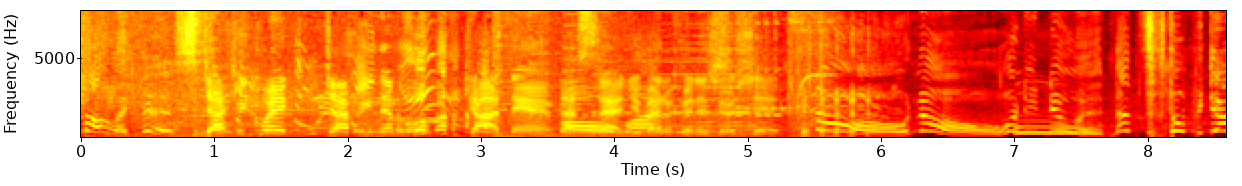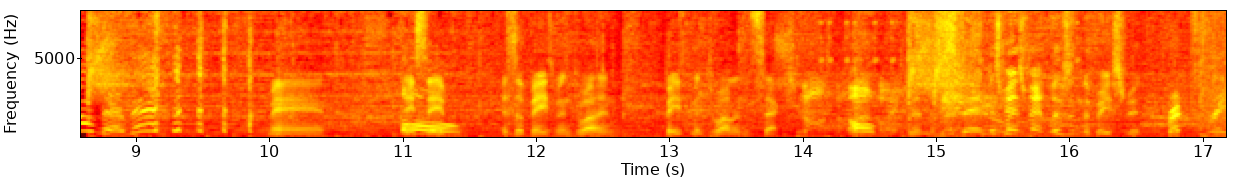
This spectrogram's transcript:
not like this. Jaffy quick, Jaffy nimble. God damn, that's Oh, sad. You better goodness. finish your shit. No, no, what are you doing? That's, don't be down there, man. Man, they oh. say Oh. it's a basement dwelling, basement dwelling section. Oh my goodness, man. This man's man lives in the basement, rent free.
